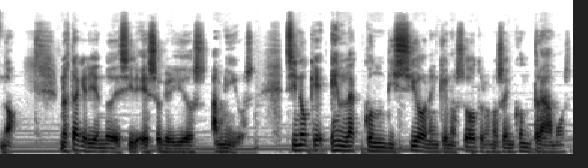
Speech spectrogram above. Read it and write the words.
No, no está queriendo decir eso, queridos amigos, sino que en la condición en que nosotros nos encontramos,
